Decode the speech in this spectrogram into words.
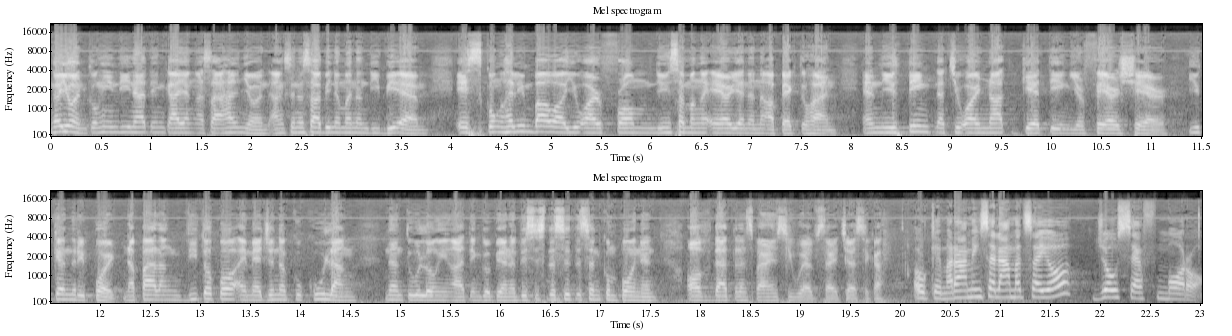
Ngayon, kung hindi natin kayang asahan yon, ang sinasabi naman ng DBM is kung halimbawa you are from yung sa mga area na naapektuhan and you think that you are not getting your fair share, you can report na parang dito po ay medyo nagkukulang ng tulong yung ating gobyerno. This is the citizen component of that transparency website, Jessica. Okay, maraming salamat sa iyo, Joseph Moro.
